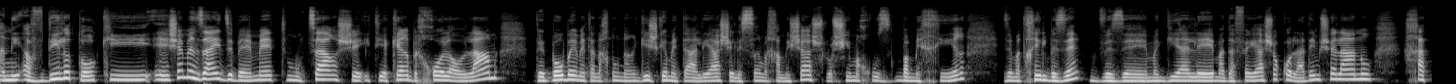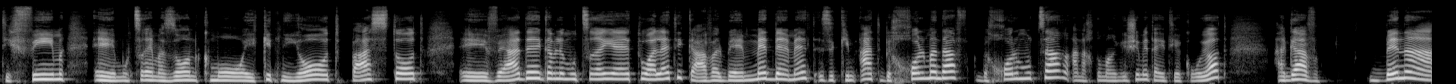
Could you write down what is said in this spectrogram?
אני אבדיל אותו כי אה, שמן זית זה באמת מוצר שהתייקר בכל העולם ובו באמת אנחנו נרגיש גם את העלייה של 25-30 אחוז במחיר. זה מתחיל בזה וזה מגיע למדפי השוקולדים שלנו, חטיפים, אה, מוצרי מזון כמו אה, קטניות, פסטות ועד גם למוצרי טואלטיקה אבל באמת באמת זה כמעט בכל מדף, בכל מוצר אנחנו מרגישים את ההתייקרויות. אגב, בין אה,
